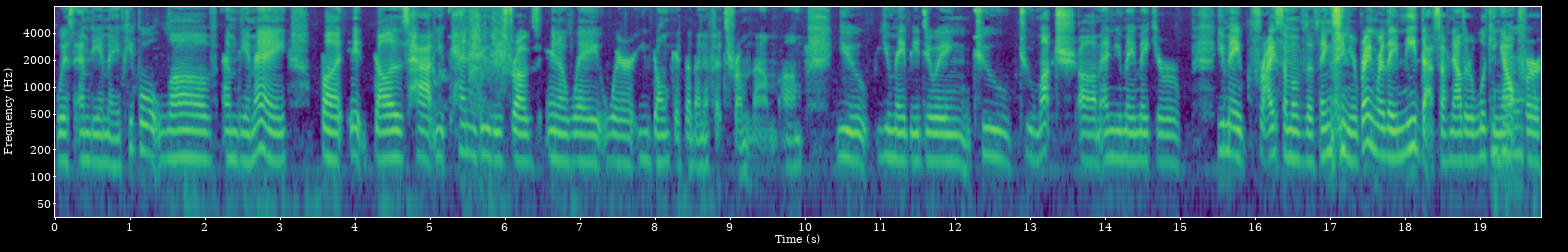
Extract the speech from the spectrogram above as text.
with MDMA. People love MDMA, but it does have you can do these drugs in a way where you don't get the benefits from them. Um, you you may be doing too too much, um, and you may make your you may fry some of the things in your brain where they need that stuff. Now they're looking out Mhm. for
